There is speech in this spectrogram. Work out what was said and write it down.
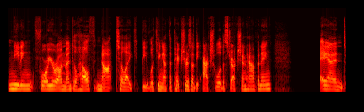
needing for your own mental health not to like be looking at the pictures of the actual destruction happening and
